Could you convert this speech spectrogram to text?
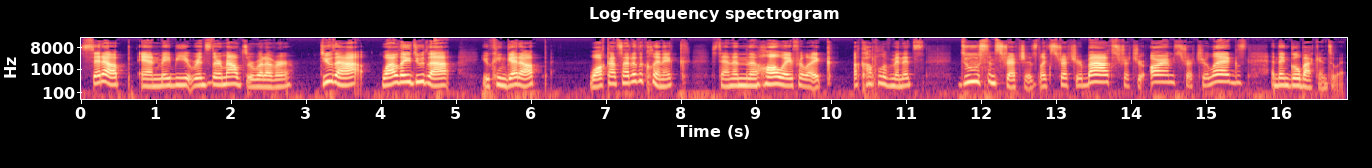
sit up and maybe rinse their mouths or whatever, do that. While they do that, you can get up, walk outside of the clinic, stand in the hallway for like a couple of minutes, do some stretches, like stretch your back, stretch your arms, stretch your legs, and then go back into it.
